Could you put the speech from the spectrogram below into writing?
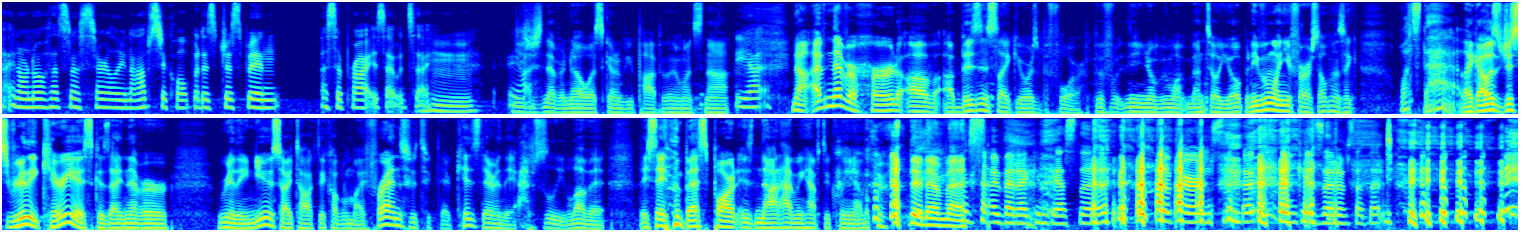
I don't know if that's necessarily an obstacle, but it's just been a surprise. I would say. mhm. You just never know what's going to be popular and what's not. Yeah. Now, I've never heard of a business like yours before. Before you know, until you open. Even when you first opened, I was like, "What's that?" Like, I was just really curious because I never really new. So I talked to a couple of my friends who took their kids there, and they absolutely love it. They say the best part is not having have to clean up after their mess. I bet I can guess the the parents and kids that have said that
